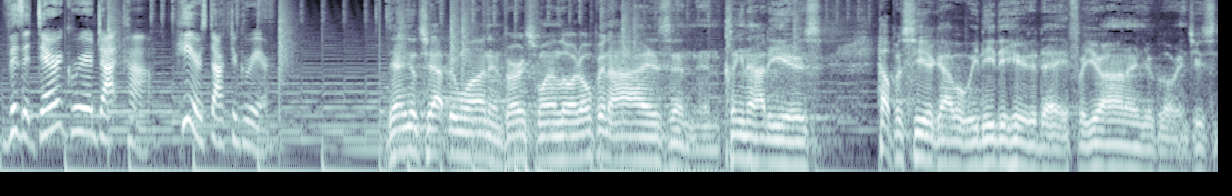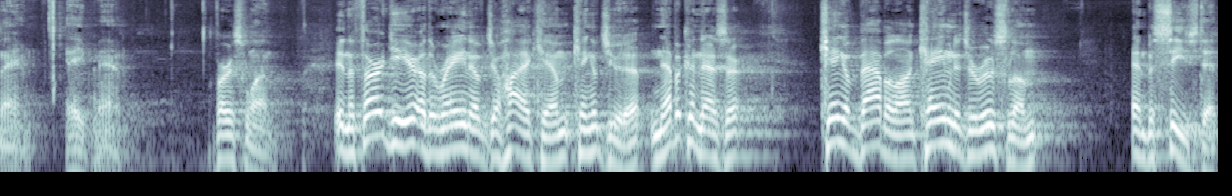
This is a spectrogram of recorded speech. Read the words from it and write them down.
visit derekgrier.com. Here's Dr. Grier. Daniel chapter 1 and verse 1 Lord, open eyes and, and clean out ears. Help us hear, God, what we need to hear today for your honor and your glory. In Jesus' name, amen. Verse 1 In the third year of the reign of Jehoiakim, king of Judah, Nebuchadnezzar, king of Babylon, came to Jerusalem and besieged it.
